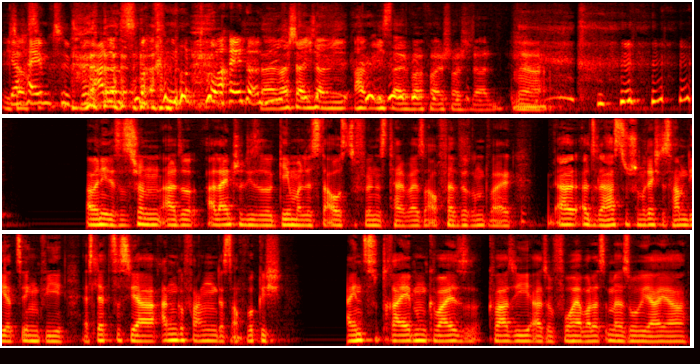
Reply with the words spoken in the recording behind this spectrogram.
ich Geheimtipp, wenn alles machen und nur einer Nein, nicht. wahrscheinlich habe ich es ich einfach falsch verstanden. Ja. Aber nee, das ist schon, also allein schon diese GEMA-Liste auszufüllen, ist teilweise auch verwirrend, weil, äh, also da hast du schon recht, das haben die jetzt irgendwie erst letztes Jahr angefangen, das auch wirklich einzutreiben, quasi, quasi. Also vorher war das immer so, ja, ja,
